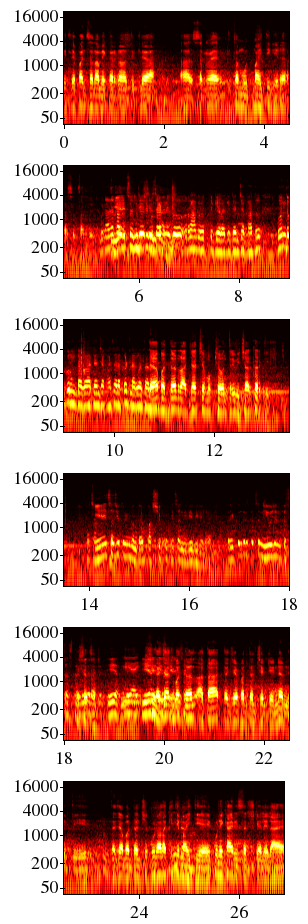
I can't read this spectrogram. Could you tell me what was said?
तिथले पंचनामे करणं तिथल्या सगळ्या इथं माहिती घेणं असं चाललेलं संजय जो राग व्यक्त केला की त्यांच्या खातं बंद करून टाका त्यांच्या खात्याला कट लागला त्याबद्दल राज्याचे मुख्यमंत्री विचार करतील. एआयचं जे तुम्ही म्हणताय पाचशे कोटीचा निधी दिलेला आहे तर एकंदरीत त्याचं नियोजन कसं असतं? म्हणजे AI त्याच्याबद्दल आता त्याच्याबद्दलचे टेंडर निघतील. त्याच्याबद्दलची कुणाला किती माहिती आहे? कुणी काय रिसर्च केलेला आहे?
